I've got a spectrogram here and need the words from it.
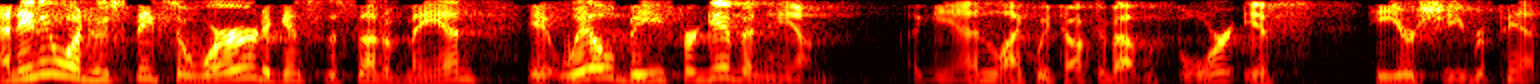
And anyone who speaks a word against the Son of Man, it will be forgiven him. Again, like we talked about before, if he or she repents.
